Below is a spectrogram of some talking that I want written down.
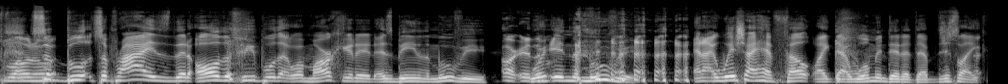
Blown su- bl- surprised that all the people that were marketed as being in the movie Are in were the- in the movie. and I wish I had felt like that woman did at them, just like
